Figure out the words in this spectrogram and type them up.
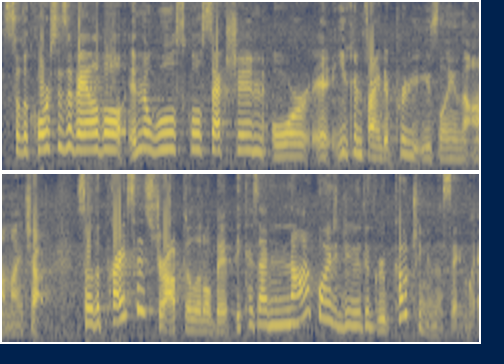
so the course is available in the Wool School section, or it, you can find it pretty easily in the online shop. So the price has dropped a little bit because I'm not going to do the group coaching in the same way.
